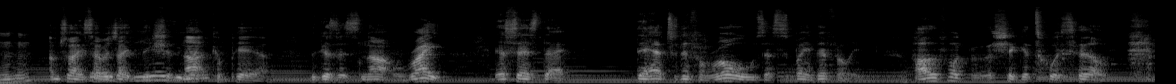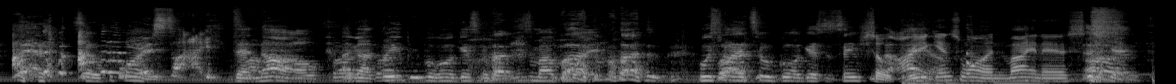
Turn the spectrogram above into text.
Mhm. I'm trying to establish like they should not compare because it's not right in the sense that they have two different roles that's explained differently. How the fuck does this shit get twisted up? I'm to the on your point side. that now I got three people going against me. but This is my boy who's trying to go against the same shit So that I three am. against one minus. Okay. Uh,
